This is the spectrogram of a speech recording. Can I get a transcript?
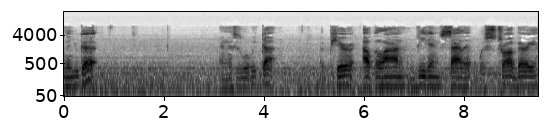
and then you good. And this is what we got. A pure alkaline vegan salad with strawberry,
